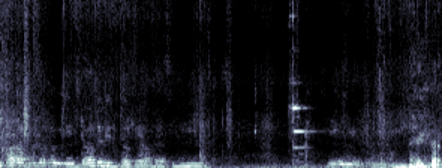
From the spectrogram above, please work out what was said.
ਸਾਰਾ ਸੁੰਦਰ ਤੋਂ ਏਡਾ ਤੇ ਪਿਆ ਹੋਇਆ ਸੀ। ਇਹ ਇੱਧਰ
